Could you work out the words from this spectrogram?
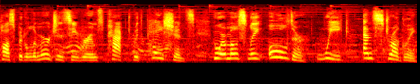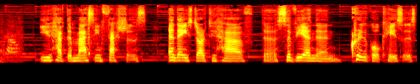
Hospital emergency rooms packed with patients who are mostly older, weak, and struggling. You have the mass infections, and then you start to have the severe and then critical cases.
